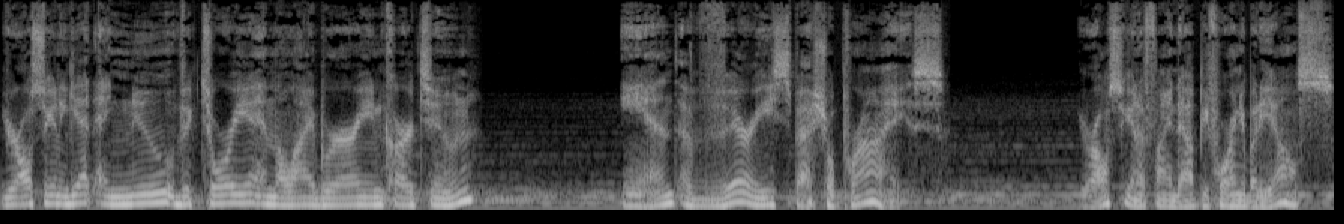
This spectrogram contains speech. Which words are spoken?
You're also going to get a new Victoria and the Librarian cartoon and a very special prize. You're also going to find out before anybody else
